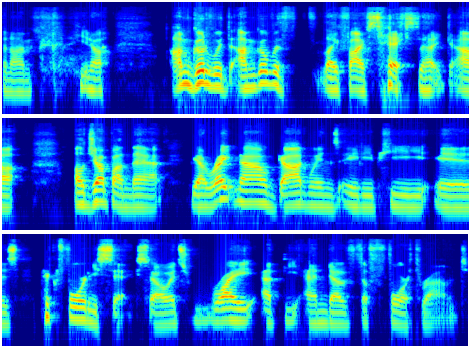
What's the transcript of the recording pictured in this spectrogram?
and I'm, you know, I'm good with I'm good with like five six. Like I'll I'll jump on that. Yeah, right now Godwin's ADP is pick 46, so it's right at the end of the fourth round.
